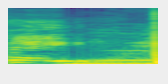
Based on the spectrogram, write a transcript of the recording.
Hey.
